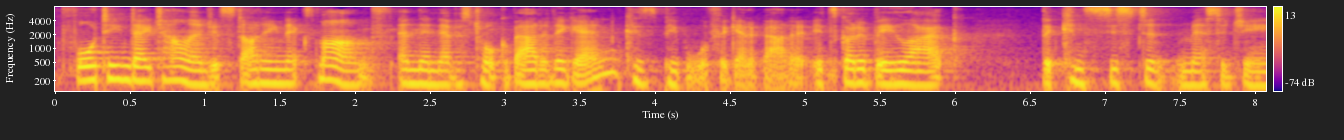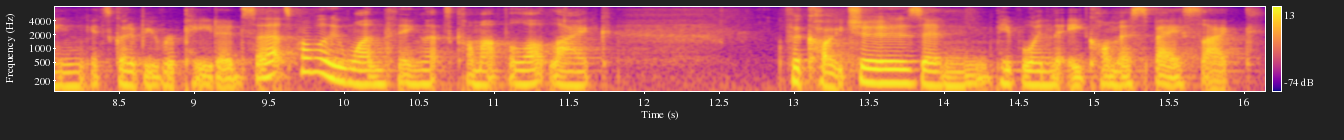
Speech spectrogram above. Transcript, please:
14 day challenge, it's starting next month, and then never talk about it again because people will forget about it. It's got to be like the consistent messaging, it's got to be repeated. So that's probably one thing that's come up a lot, like for coaches and people in the e commerce space, like,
